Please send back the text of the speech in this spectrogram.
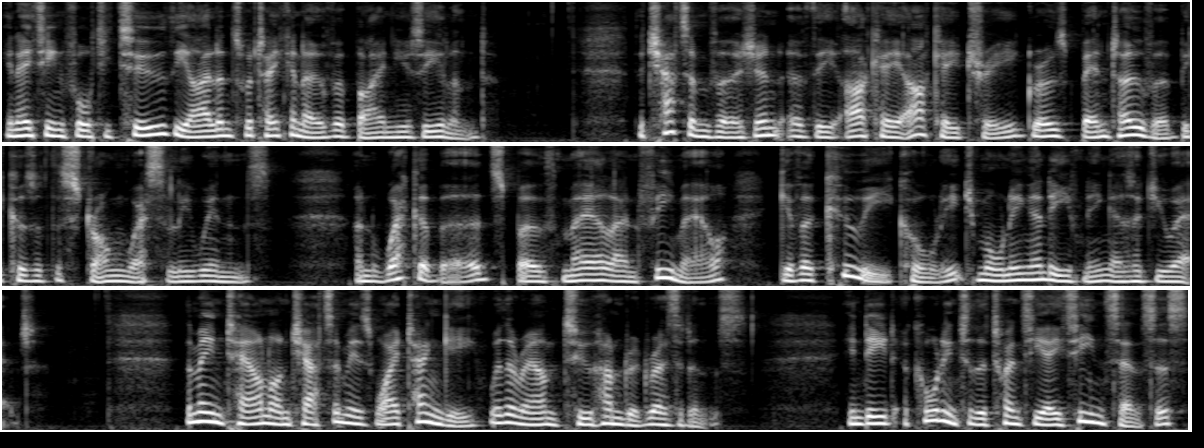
In 1842, the islands were taken over by New Zealand. The Chatham version of the Ake Ake tree grows bent over because of the strong westerly winds, and weka birds, both male and female, give a cooey call each morning and evening as a duet. The main town on Chatham is Waitangi, with around 200 residents. Indeed, according to the 2018 census,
